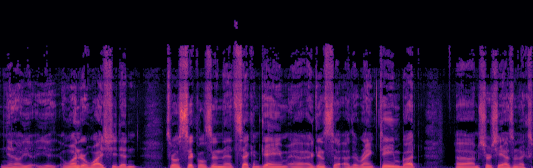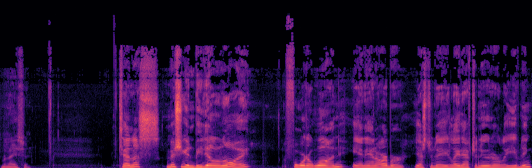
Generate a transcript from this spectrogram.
you know you, you wonder why she didn't throw Sickles in that second game uh, against uh, the ranked team, but uh, I'm sure she has an explanation. Tennis: Michigan beat Illinois four to one in Ann Arbor yesterday, late afternoon, early evening.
